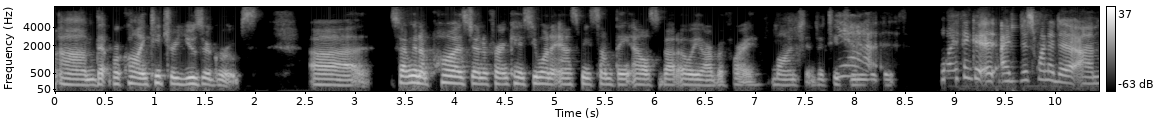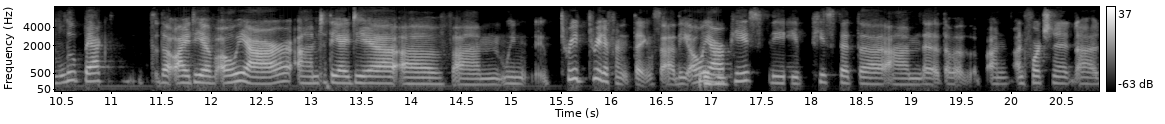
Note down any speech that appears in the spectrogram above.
um, that we're calling teacher user groups. Uh, so I'm going to pause, Jennifer, in case you want to ask me something else about OER before I launch into teaching. Yeah. Well, I think I, I just wanted to um, loop back the idea of OER um, to the idea of um, we three three different things. Uh, the OER Mhm. piece, the piece that the um, the, the un- unfortunate uh,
